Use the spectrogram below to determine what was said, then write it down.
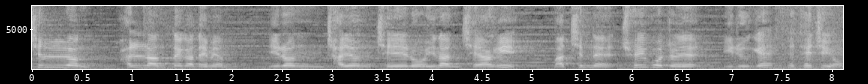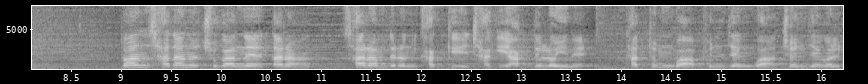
7년 환란 때가 되면 이런 자연 재해로 인한 재앙이 마침내 최고조에 이르게 되지요. 또한 사단의 주관에 따라 사람들은 각기 자기 악들로 인해 다툼과 분쟁과 전쟁을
